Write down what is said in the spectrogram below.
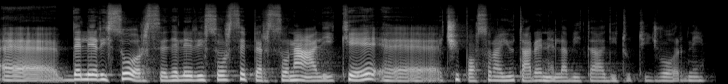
eh, delle risorse, delle risorse personali che eh, ci possono aiutare nella vita di tutti i giorni.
